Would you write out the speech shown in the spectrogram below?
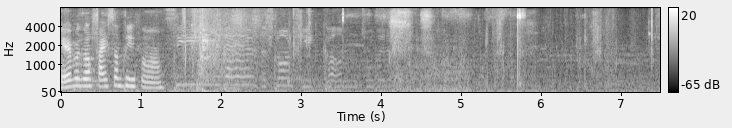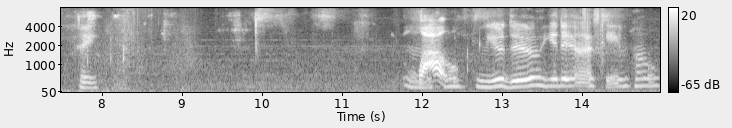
Here we go fight some people. See there's a storm she come to it. Hey. Wow. You do? You did last game, ho?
